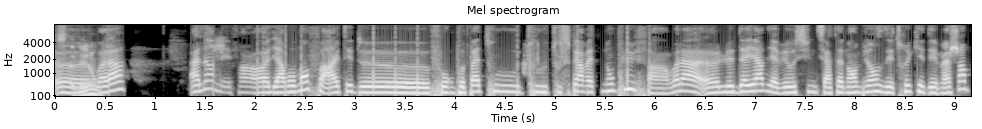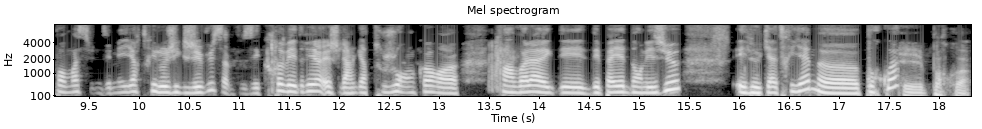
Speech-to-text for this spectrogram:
Euh, voilà. Ah non, mais enfin, il y a un moment, faut arrêter de, faut, on peut pas tout, tout, tout se permettre non plus. Enfin, voilà, euh, le Die Hard, il y avait aussi une certaine ambiance, des trucs et des machins. Pour moi, c'est une des meilleures trilogies que j'ai vues. Ça me faisait crever de rire et je les regarde toujours encore. euh, Enfin, voilà, avec des, des paillettes dans les yeux. Et le quatrième, euh, pourquoi? Et pourquoi?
